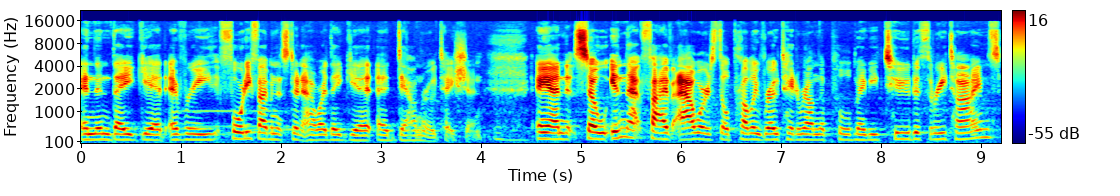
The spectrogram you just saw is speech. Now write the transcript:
and then they get every 45 minutes to an hour they get a down rotation mm-hmm. and so in that five hours they'll probably rotate around the pool maybe two to three times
